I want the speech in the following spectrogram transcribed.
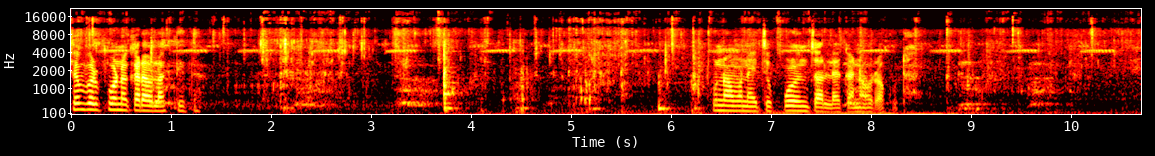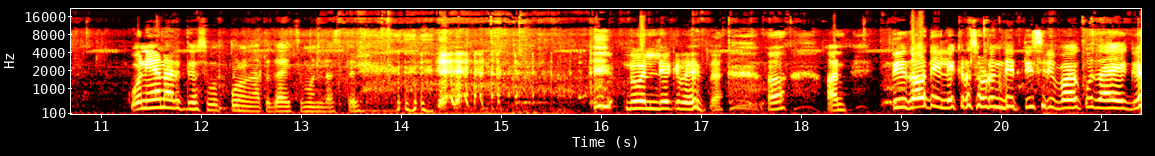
शंभर फोन करावं लागते तर पुन्हा म्हणायचं पळून चाललाय का नवरा कुठं? कोणी येणार आहे त्यासोबत पळून? आता जायचं म्हणलंच तरी. दोन लेकरं आहेत. हं? आणि ते जाऊ दे लेकरं सोडून दे तिसरी बायको जाय ग.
